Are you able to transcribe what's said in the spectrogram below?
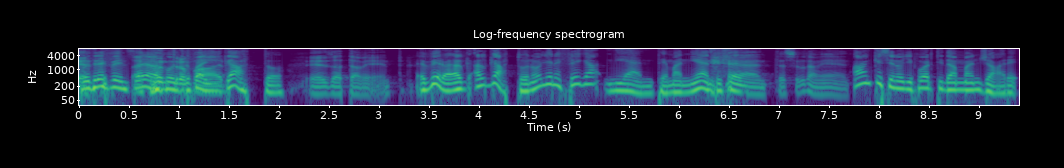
pen- potrei pensare La alla controparte. Il gatto. Esattamente. È vero, al, al gatto non gliene frega niente, ma niente. Cioè, Niente, assolutamente. anche se non gli porti da mangiare,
